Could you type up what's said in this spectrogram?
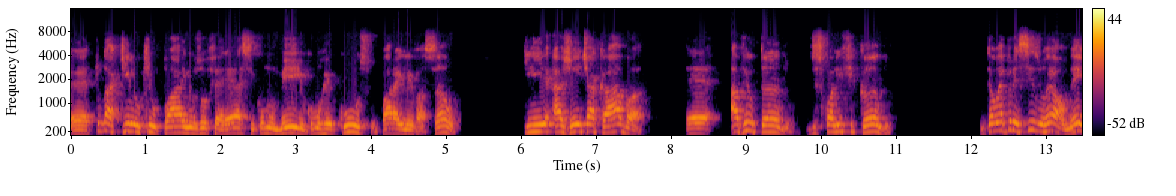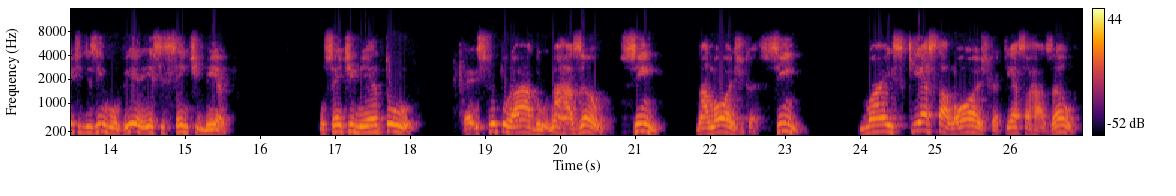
é, tudo aquilo que o Pai nos oferece como meio, como recurso para a elevação, que a gente acaba é, aviltando, desqualificando. Então é preciso realmente desenvolver esse sentimento um sentimento é, estruturado na razão? Sim. Na lógica? Sim. Mas que esta lógica, que essa razão,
